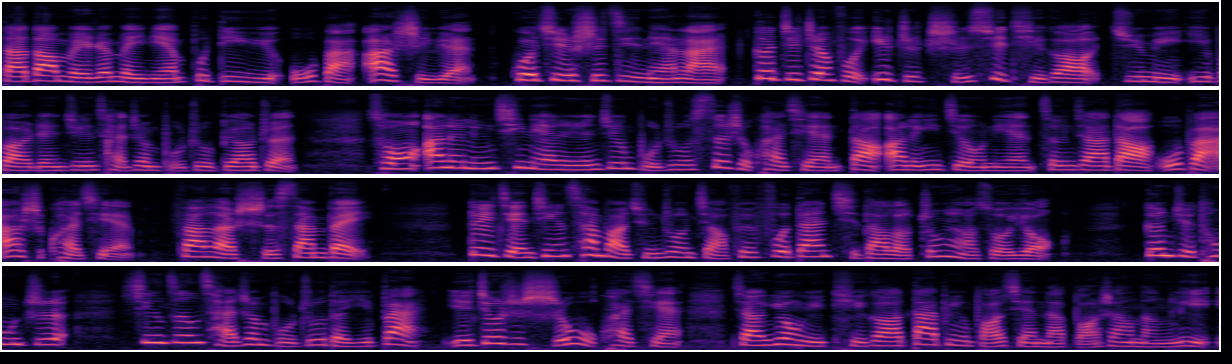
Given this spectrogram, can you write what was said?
达到每人每年不低于五百二十元。过去十几年来，各级政府一直持续提高居民医保人均财政补助标准，从二零零七年人均补助四十块钱，到二零一九年增加到五百二十块钱，翻了十三倍，对减轻参保群众缴费负担起到了重要作用。根据通知，新增财政补助的一半，也就是十五块钱，将用于提高大病保险的保障能力。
